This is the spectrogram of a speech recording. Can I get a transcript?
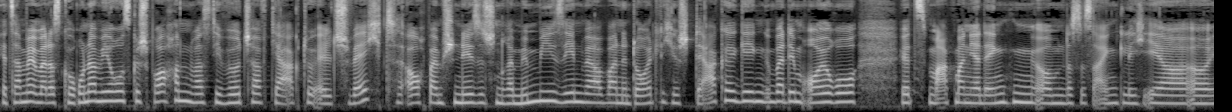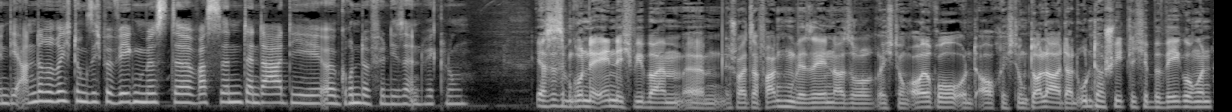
Jetzt haben wir über das Coronavirus gesprochen, was die Wirtschaft ja aktuell schwächt. Auch beim chinesischen Renminbi sehen wir aber eine deutliche Stärke gegenüber dem Euro. Jetzt mag man ja denken, ähm, dass es eigentlich eher äh, in die andere Richtung sich bewegen müsste. Was sind denn da die äh, Gründe für diese Entwicklung? Ja, es ist im Grunde ähnlich wie beim ähm, Schweizer Franken. Wir sehen also Richtung Euro und auch Richtung Dollar dann unterschiedliche Bewegungen,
